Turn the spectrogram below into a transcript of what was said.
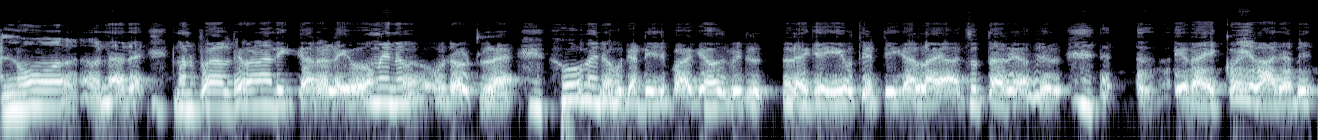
ਨੂੰ ਉਹਨਾਂ ਦੇ ਮਨਪਾਲ ਦੇ ਉਹਨਾਂ ਦੀ ਘਰ ਲਈ ਉਹ ਮੈਨੂੰ ਉਹ ਡਾਕਟਰ ਹੈ ਉਹ ਮੈਨੂੰ ਗੱਡੀ 'ਚ ਪਾ ਕੇ ਹਸਪੀਟਲ ਲੈ ਕੇ ਗਈ। ਉੱਥੇ ਟੀਕਾ ਲਾਇਆ, ਸੁੱਤਾ ਰਿਹਾ ਫਿਰ। ਇਹਦਾ ਇੱਕੋ ਹੀ ਇਲਾਜ ਹੈ ਵੀ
